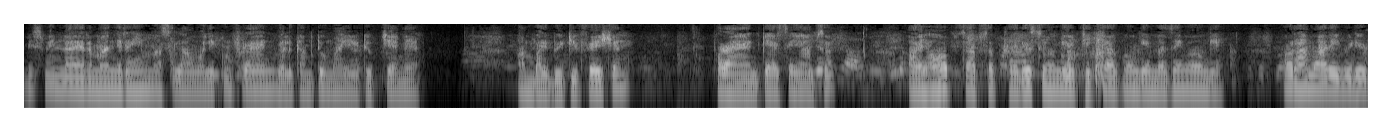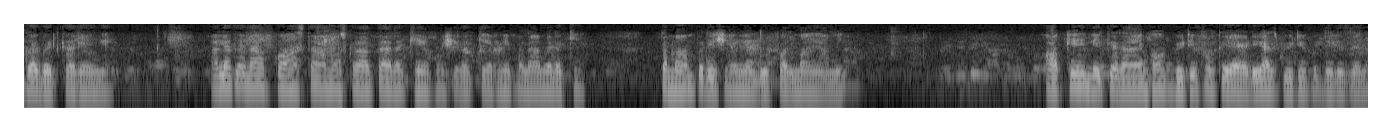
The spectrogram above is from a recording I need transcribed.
बिसमीम अल्लाम friend, welcome to my YouTube channel. Ambar beauty fashion friend, कैसे हैं आप सब? आई होप आप सब खैरियत से होंगे ठीक ठाक होंगे, मज़े में होंगे, और हमारी वीडियो का वेट कर रहे होंगे। अल्लाह ताला आपको हंसता मुस्कुराता रखे, खुश रखे, अपनी पनाह में रखें। तमाम परेशानियाँ दूर फरमाएँ, आमीन। आपके लेकर आए बहुत ब्यूटीफुल थे आइडियाज़ ब्यूटीफुल डिज़ाइन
